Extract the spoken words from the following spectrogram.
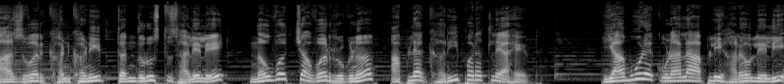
आजवर खणखणीत तंदुरुस्त झालेले नव्वदच्या वर रुग्ण आपल्या घरी परतले आहेत. यामुळे कुणाला आपली हरवलेली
